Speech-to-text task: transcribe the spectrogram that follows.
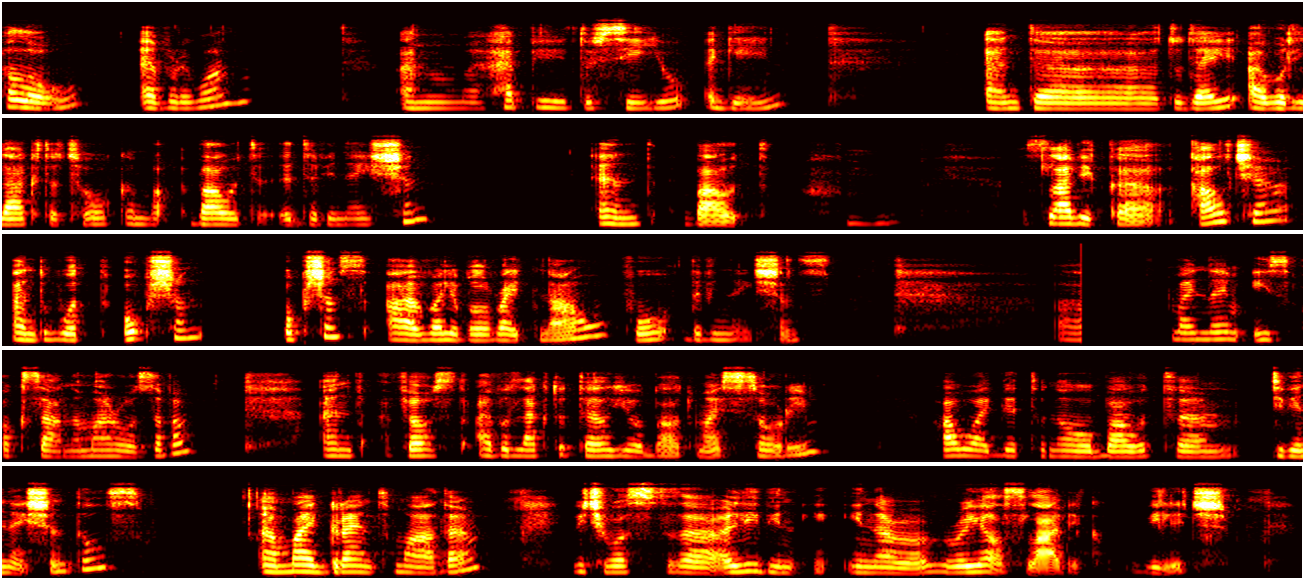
Hello, everyone. I'm happy to see you again. And uh, today I would like to talk about divination and about mhm, Slavic uh, culture and what option options are available right now for divinations. Uh, my name is Oksana Morozova, and first I would like to tell you about my story, how I get to know about um, divination tools. Uh, my grandmother, which was uh, living in a real Slavic village,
